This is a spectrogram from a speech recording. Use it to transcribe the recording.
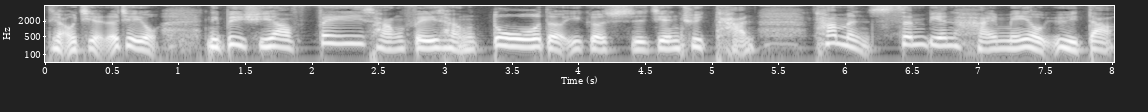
条件，而且有你必须要非常非常多的一个时间。去谈他们身边还没有遇到，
